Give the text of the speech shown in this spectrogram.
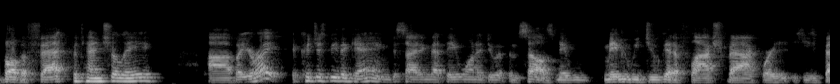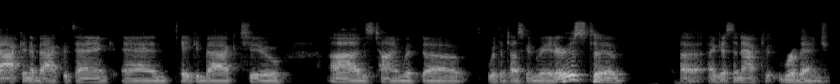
Boba Fett potentially. Uh, but you're right; it could just be the gang deciding that they want to do it themselves. Maybe maybe we do get a flashback where he's back in a bacta tank and taken back to uh, this time with uh, with the Tusken Raiders to uh, I guess, enact revenge.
